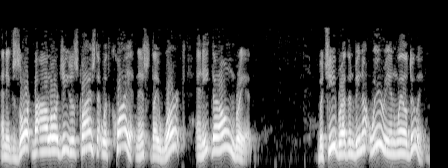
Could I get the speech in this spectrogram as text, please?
and exhort by our Lord Jesus Christ that with quietness they work and eat their own bread. But ye, brethren, be not weary in well doing.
